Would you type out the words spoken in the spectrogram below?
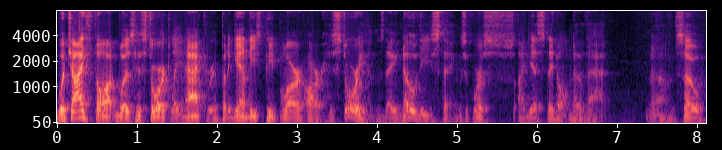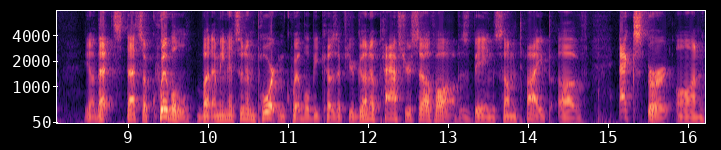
which I thought was historically inaccurate. But again, these people are, are historians. They know these things. Of course, I guess they don't know that. Um, so, you know, that's that's a quibble, but I mean, it's an important quibble because if you're going to pass yourself off as being some type of expert on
